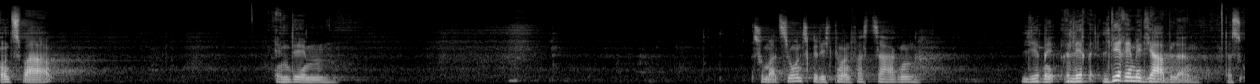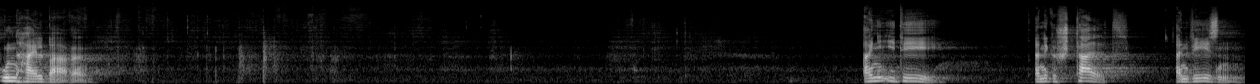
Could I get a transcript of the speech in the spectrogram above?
Und zwar in dem Summationsgedicht kann man fast sagen, l'irremediable, das Unheilbare. Eine Idee, eine Gestalt, ein Wesen,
